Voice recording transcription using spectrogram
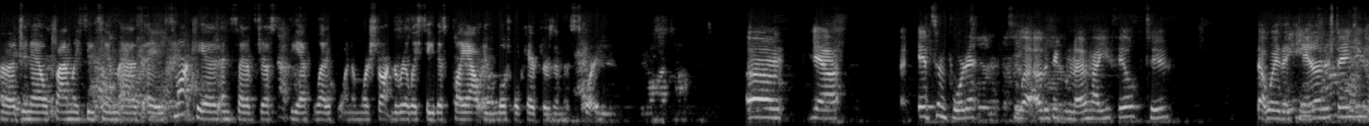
Uh, Janelle finally sees him as a smart kid instead of just the athletic one, and we're starting to really see this play out in multiple characters in this story. Um, yeah, it's important to let other people know how you feel too. That way they can understand you.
